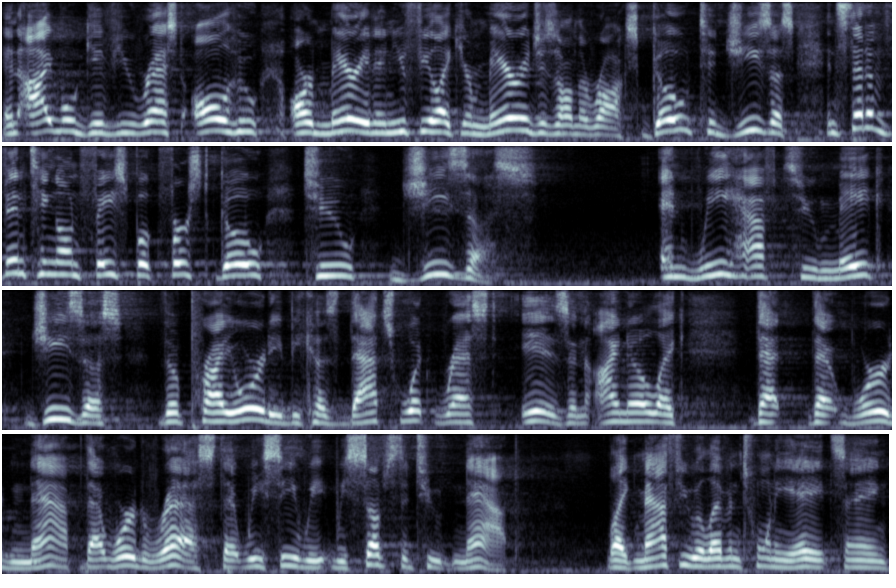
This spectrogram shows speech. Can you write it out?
and I will give you rest. All who are married and you feel like your marriage is on the rocks, go to Jesus. Instead of venting on Facebook, first go to Jesus. And we have to make Jesus the priority because that's what rest is. And I know, like, that, that word nap, that word rest that we see, we, we substitute nap like Matthew 11 28 saying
